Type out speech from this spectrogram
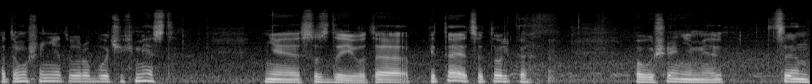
Потому что нет рабочих мест, не создают, а питаются только повышениями цен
